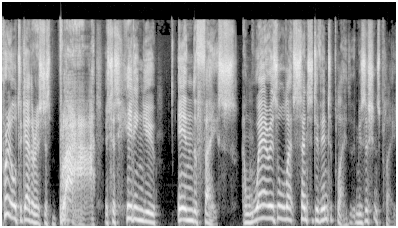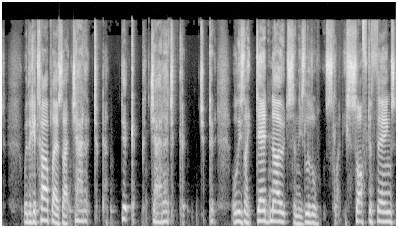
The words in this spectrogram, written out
Put it all together and it's just blah. It's just hitting you in the face. And where is all that sensitive interplay that the musicians played? Where the guitar player's like, all these like dead notes and these little slightly softer things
